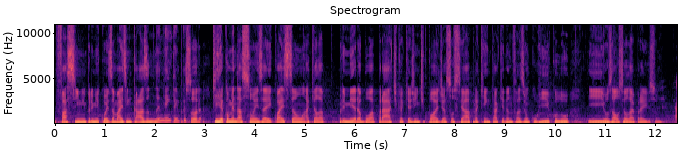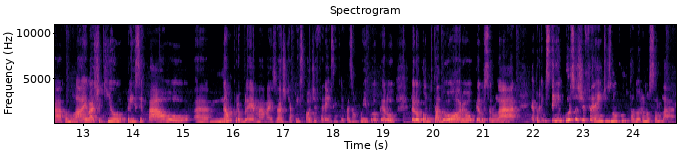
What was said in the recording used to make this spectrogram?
facinho imprimir coisa, mas em casa nem, nem tem impressora. Que recomendações aí? Quais são aquela primeira boa prática que a gente pode associar para quem está querendo fazer um currículo e usar o celular para isso? Tá, vamos lá. Eu acho que o principal, uh, não problema, mas eu acho que a principal diferença entre fazer um currículo pelo, pelo computador ou pelo celular é porque você tem recursos diferentes no computador ou no celular,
